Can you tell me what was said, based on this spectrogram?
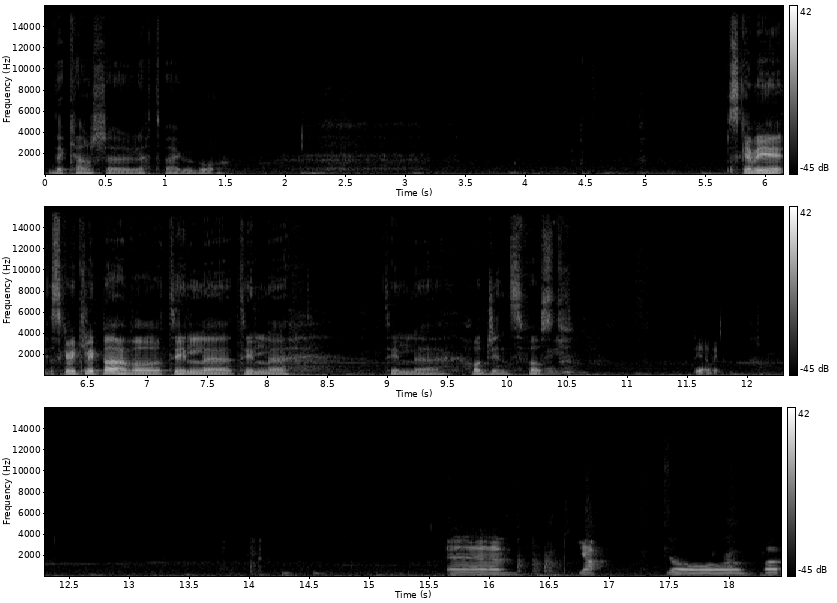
Det kanske är rätt väg att gå. Ska vi, ska vi klippa över till, eh, till, eh, till eh, Hodgins först? Det gör vi. Ehm, ja, jag vad,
